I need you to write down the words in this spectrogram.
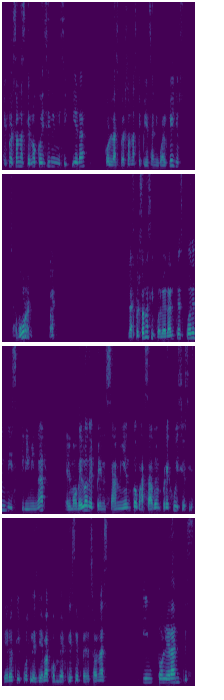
hay personas que no coinciden ni siquiera con las personas que piensan igual que ellos. Se aburren. Las personas intolerantes pueden discriminar. El modelo de pensamiento basado en prejuicios y estereotipos les lleva a convertirse en personas intolerantes,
